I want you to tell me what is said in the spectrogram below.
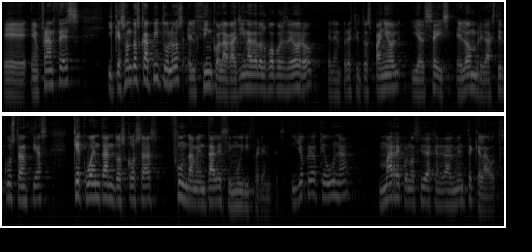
eh, en francés, y que son dos capítulos, el 5, La gallina de los huevos de oro, el empréstito español, y el 6, El hombre y las circunstancias, que cuentan dos cosas fundamentales y muy diferentes. Y yo creo que una más reconocida generalmente que la otra.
